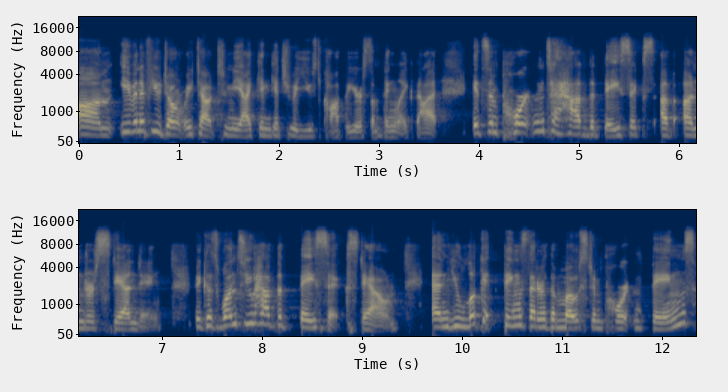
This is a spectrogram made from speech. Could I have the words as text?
um, even if you don't reach out to me, I can get you a used copy or something like that. It's important to have the basics of understanding because once you have the basics down and you look at things that are the most important things,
